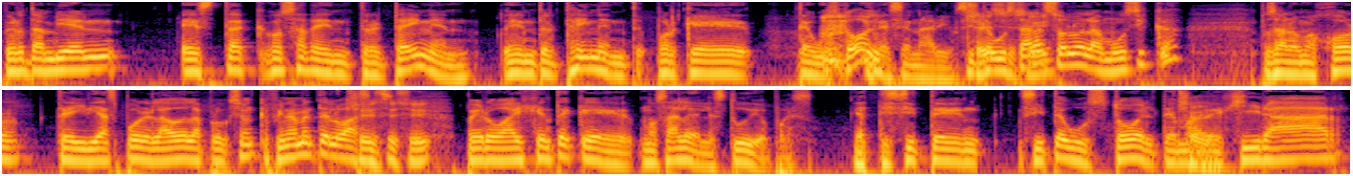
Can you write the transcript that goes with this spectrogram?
pero también esta cosa de entertainment, entertainment, porque te gustó el escenario. Si Sí, te sí, gustara sí. solo la música, pues a lo mejor te irías por el lado de la producción, que finalmente lo Sí, haces. sí, sí. Pero hay gente que no sale del estudio, pues. Y a ti sí te, sí te gustó el tema Sí. de girar,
